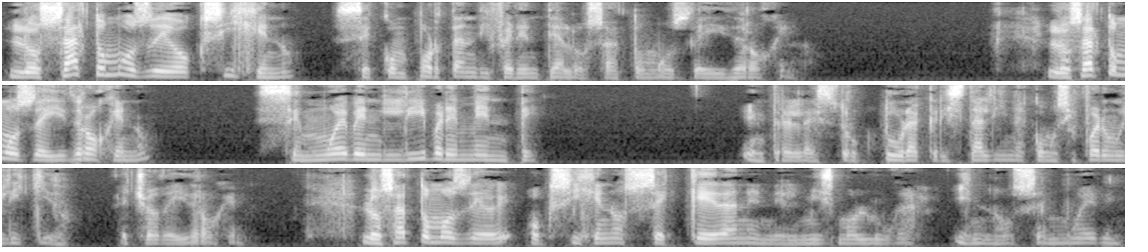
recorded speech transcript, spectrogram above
Los átomos de oxígeno se comportan diferente a los átomos de hidrógeno. Los átomos de hidrógeno se mueven libremente entre la estructura cristalina como si fuera un líquido hecho de hidrógeno. Los átomos de oxígeno se quedan en el mismo lugar y no se mueven.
